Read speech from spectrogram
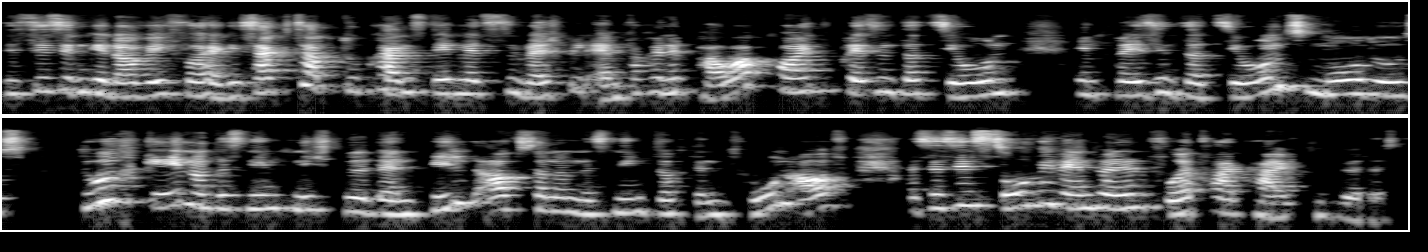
das ist eben genau, wie ich vorher gesagt habe, du kannst eben jetzt zum Beispiel einfach eine PowerPoint-Präsentation im Präsentationsmodus durchgehen und es nimmt nicht nur dein Bild auf, sondern es nimmt auch den Ton auf. Also es ist so, wie wenn du einen Vortrag halten würdest.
